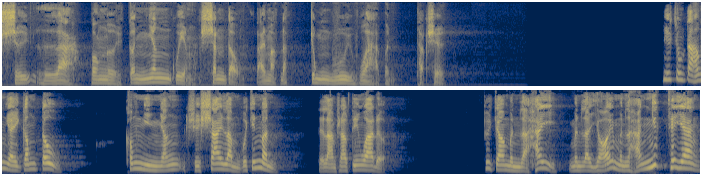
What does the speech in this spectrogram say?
sự là con người có nhân quyền sanh tồn tại mặt đất chung vui hòa bình. Thật sự. Nếu chúng ta không dày công tu, không nhìn nhận sự sai lầm của chính mình, thì làm sao tiến qua được? Cứ cho mình là hay, mình là giỏi, mình là hạng nhất thế gian.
